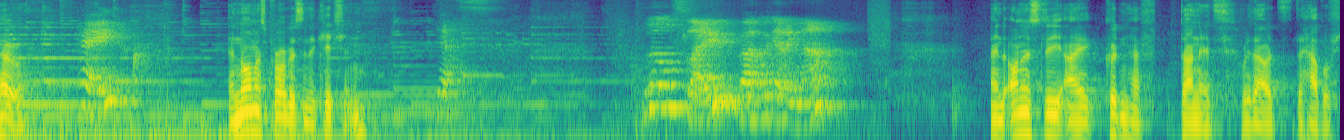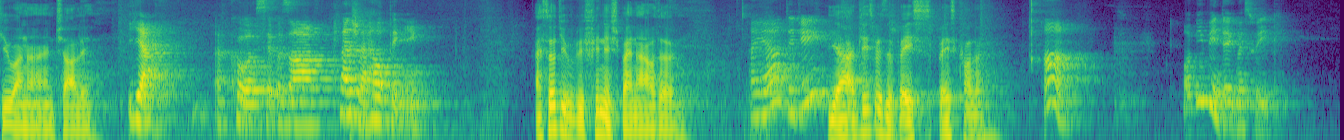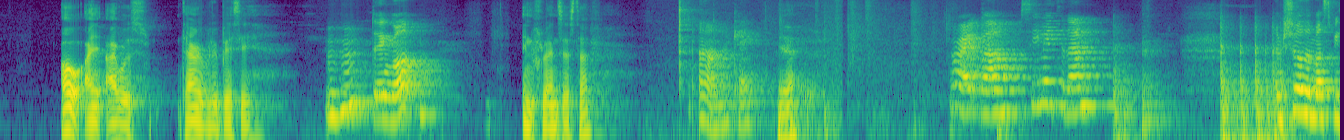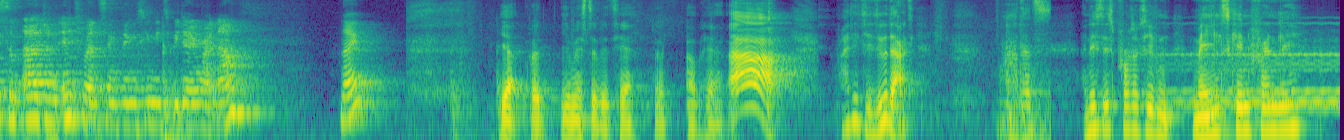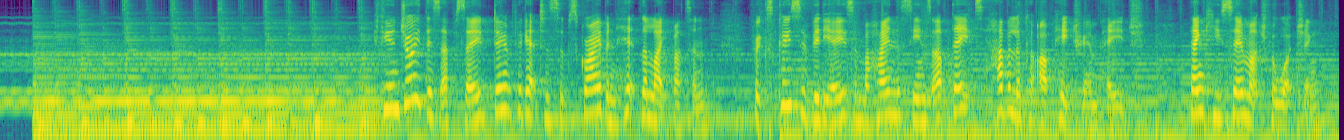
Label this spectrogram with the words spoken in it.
Hello. Hey. Enormous progress in the kitchen. Yes. A little slow, but we're getting there. And honestly, I couldn't have done it without the help of you, Anna and Charlie. Yeah, of course. It was our pleasure helping you. I thought you would be finished by now, though. Oh yeah, did you? Yeah, at least with the base, base color. Ah. What have you been doing this week? Oh, I, I was terribly busy. Mm-hmm. Doing what? Influencer stuff. Oh, okay. Yeah. All right, well, see you later then. I'm sure there must be some urgent influencing things you need to be doing right now. No? Yeah, but you missed a bit here. Look, up here. Ah! Why did you do that? Wow, that's. And is this product even male skin friendly? Enjoyed this episode, don't forget to subscribe and hit the like button. For exclusive videos and behind the scenes updates, have a look at our Patreon page. Thank you so much for watching.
